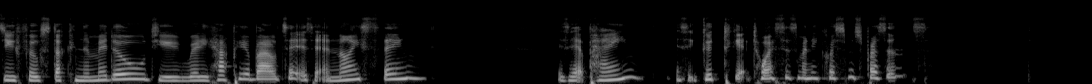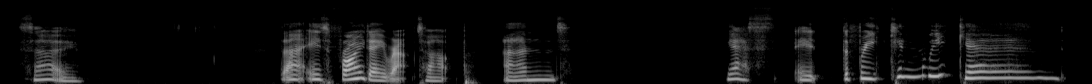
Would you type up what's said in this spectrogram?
do you feel stuck in the middle? Do you really happy about it? Is it a nice thing? Is it a pain? Is it good to get twice as many Christmas presents? So that is Friday wrapped up. And yes, it's the freaking weekend.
